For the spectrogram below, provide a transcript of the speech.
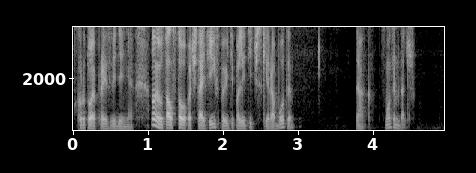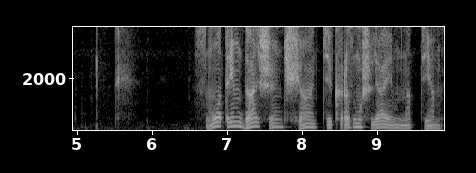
крутое произведение. Ну и у Толстого почитайте исповеди, политические работы, так, смотрим дальше. Смотрим дальше, чатик, размышляем над тем.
